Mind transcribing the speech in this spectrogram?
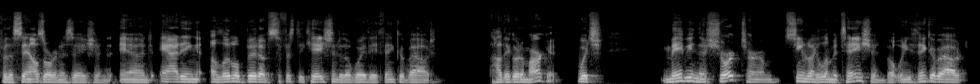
for the sales organization and adding a little bit of sophistication to the way they think about how they go to market, which maybe in the short term seemed like a limitation. But when you think about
